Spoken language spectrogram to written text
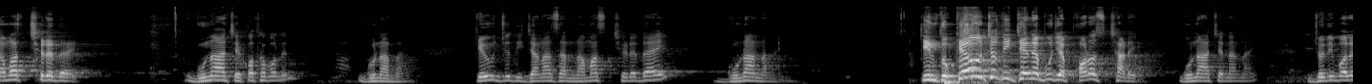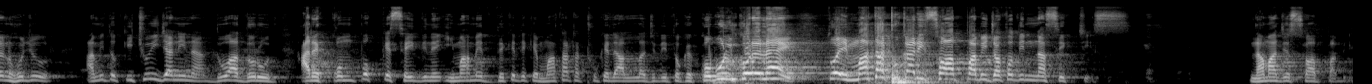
নামাজ ছেড়ে দেয় গুণা আছে, কথা বলেন? গুণা নাই। কেউ যদি জানাজার নামাজ ছেড়ে দেয় গুণা নাই। কিন্তু কেউ যদি জেনে বুঝে ফরজ ছাড়ে গুণা আছে না নাই? যদি বলেন, হুজুর, আমি তো কিছুই জানি না, দোয়া, দরুদ। আরে কমপক্ষে সেই দিনে ইমামের দেখে দেখে মাথাটা ঠুকেলে আল্লাহ যদি তোকে কবুল করে নেয়, তো এই মাথা ঠুকারি সব পাবি যতদিন না শিখছিস। নামাজের সব পাবি।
